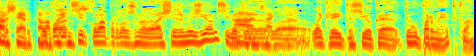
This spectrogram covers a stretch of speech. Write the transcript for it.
Per cert, que no la poden premsa... circular per la zona de baixes emissions si no Ah, tenen l'acreditació la, que, que ho permet, clar.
